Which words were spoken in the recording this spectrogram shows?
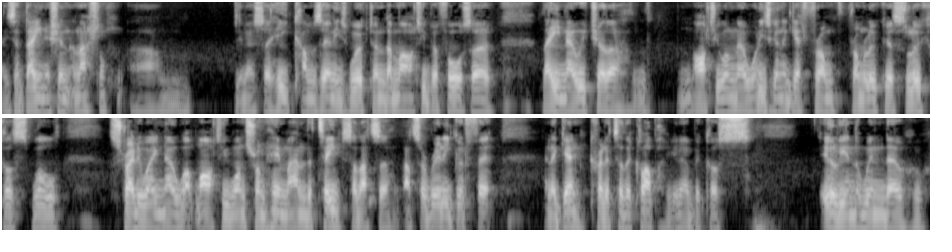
He's a Danish international. Um, you know, so he comes in. He's worked under Marty before, so they know each other. Marty will know what he's going to get from from Lucas. Lucas will straight away know what Marty wants from him and the team. So that's a that's a really good fit. And again, credit to the club, you know, because early in the window,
